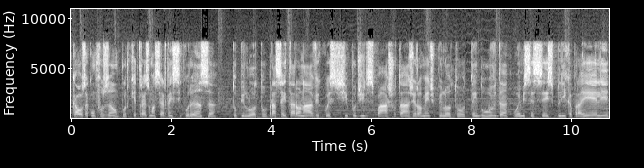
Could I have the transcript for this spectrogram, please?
causa confusão porque traz uma certa insegurança do piloto para aceitar a aeronave com esse tipo de despacho, tá? Geralmente o piloto tem dúvida, o MCC explica para ele,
